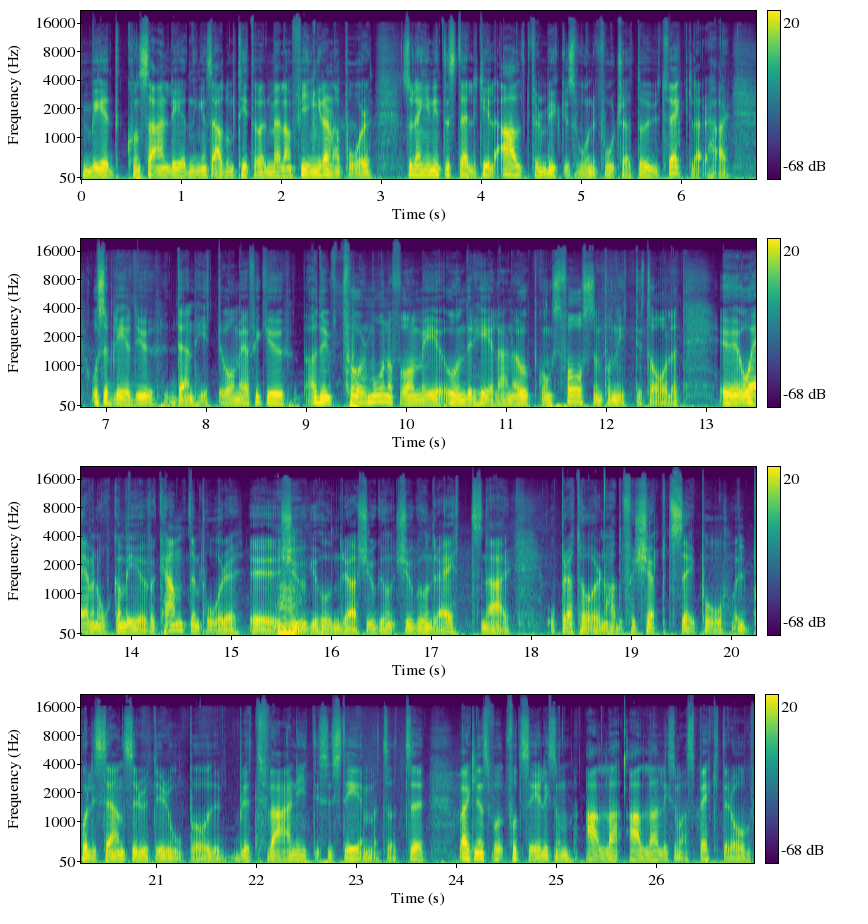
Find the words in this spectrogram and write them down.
med koncernledningen. Så, ja, de tittade väl mellan fingrarna på det. Så länge ni inte ställer till allt för mycket så får ni fortsätta att utveckla det här. Och så blev det ju den hit det var. Men jag fick ju, hade ju förmån att få vara med under hela den här uppgångsfasen på 90-talet. Eh, Eh, och även åka med över kanten på det eh, 2000, 2000, 2001 när operatörerna hade förköpt sig på, på licenser ute i Europa och det blev tvärnit i systemet. Så att eh, verkligen fått, fått se liksom alla, alla liksom aspekter av,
